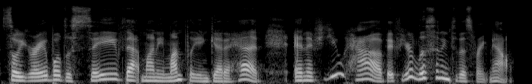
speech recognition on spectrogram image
So you're able to save that money monthly and get ahead. And if you have, if you're listening to this right now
